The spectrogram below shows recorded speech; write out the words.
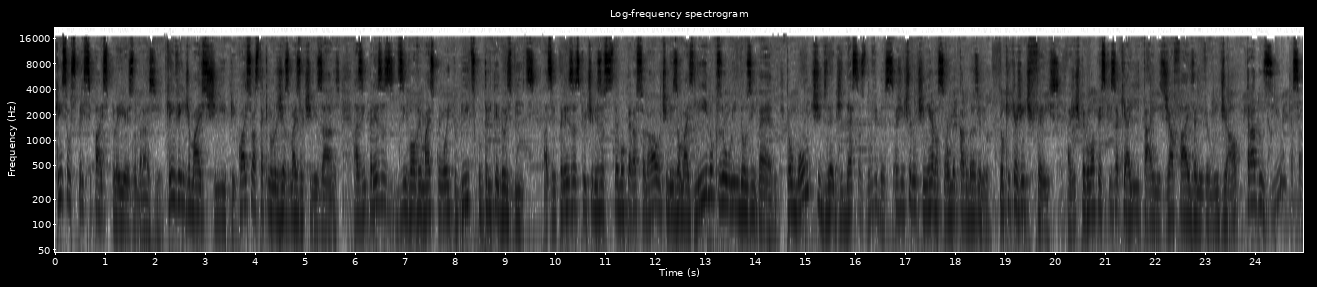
quem são os principais players no Brasil, quem vende mais chip, quais são as tecnologias mais utilizadas. As empresas desenvolvem mais com 8 bits, com 32 bits. As empresas que utilizam o sistema operacional utilizam mais Linux ou Windows Embedded. Então um monte de, de- dessas dúvidas a gente não tinha em relação ao mercado brasileiro. Então o que, que a gente fez? A gente pegou uma pesquisa que a E-Times já faz a nível mundial, traduziu essa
